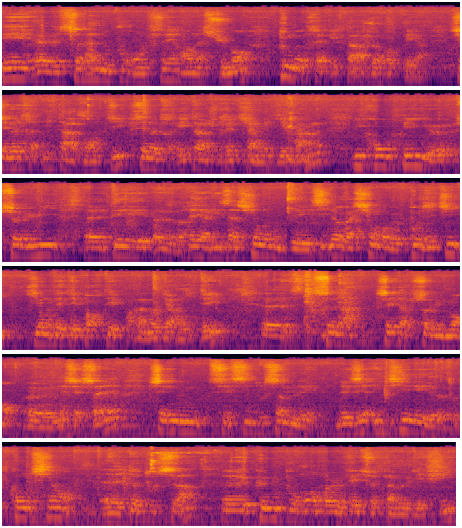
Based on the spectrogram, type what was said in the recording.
Et euh, cela, nous pourrons le faire en assumant tout notre héritage européen. C'est notre héritage antique, c'est notre héritage chrétien médiéval, y compris celui des réalisations, des innovations positives qui ont été portées par la modernité. cela, c'est absolument nécessaire. C'est si nous sommes les, les héritiers conscients de tout cela que nous pourrons relever ce fameux défi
